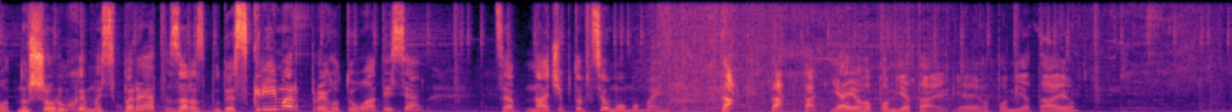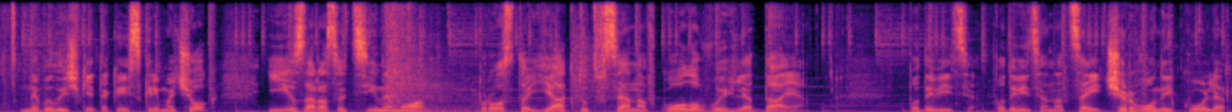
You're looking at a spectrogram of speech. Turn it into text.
От, ну що, рухаємось вперед. Зараз буде скрімер, приготуватися. Це начебто в цьому моменті. Так, так, так, я його пам'ятаю. Я його пам'ятаю. Невеличкий такий скрімачок. І зараз оцінимо просто, як тут все навколо виглядає. Подивіться, подивіться на цей червоний колір.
